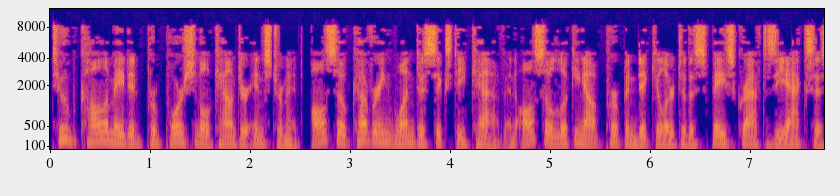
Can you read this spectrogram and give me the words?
Tube collimated proportional counter instrument, also covering 1 to 60 keV and also looking out perpendicular to the spacecraft z-axis,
